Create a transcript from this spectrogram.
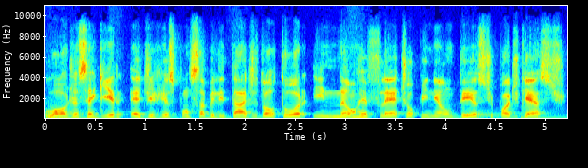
O áudio a seguir é de responsabilidade do autor e não reflete a opinião deste podcast.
